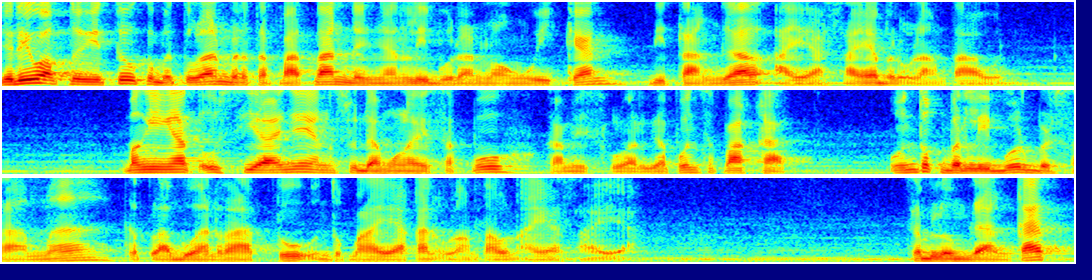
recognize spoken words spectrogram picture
Jadi waktu itu kebetulan bertepatan dengan liburan long weekend di tanggal ayah saya berulang tahun. Mengingat usianya yang sudah mulai sepuh, kami sekeluarga pun sepakat untuk berlibur bersama ke Pelabuhan Ratu untuk merayakan ulang tahun ayah saya. Sebelum berangkat,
